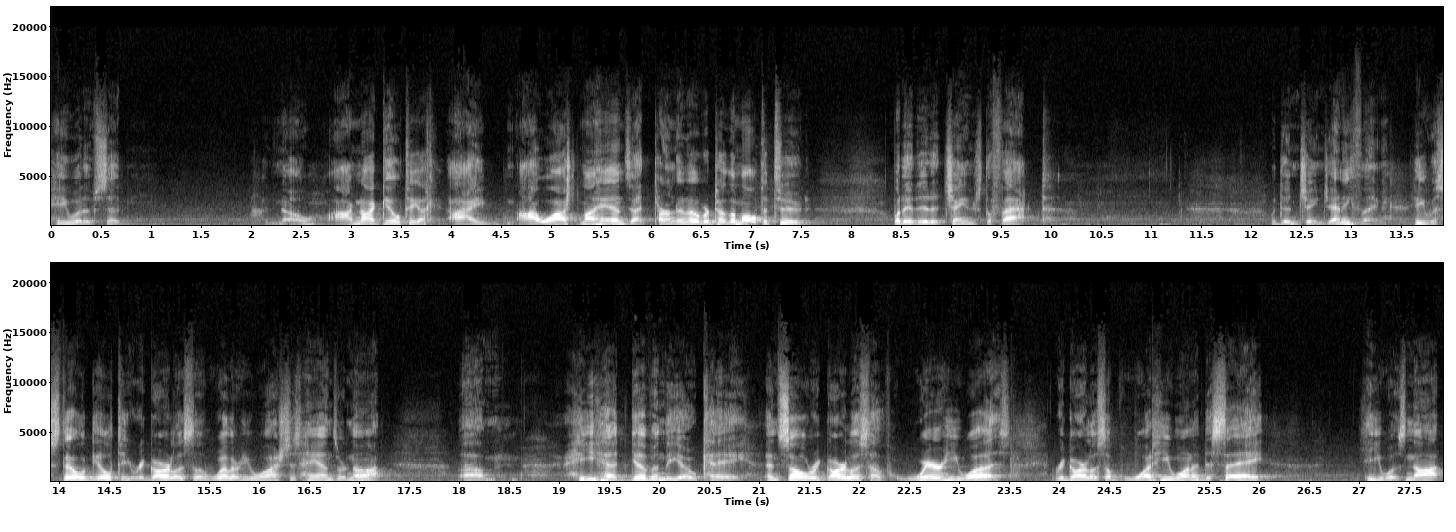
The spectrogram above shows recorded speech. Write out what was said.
he would have said, No, I'm not guilty. I, I washed my hands. I turned it over to the multitude. But it didn't change the fact. It didn't change anything. He was still guilty, regardless of whether he washed his hands or not. Um, he had given the okay. And so, regardless of where he was, regardless of what he wanted to say, he was not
